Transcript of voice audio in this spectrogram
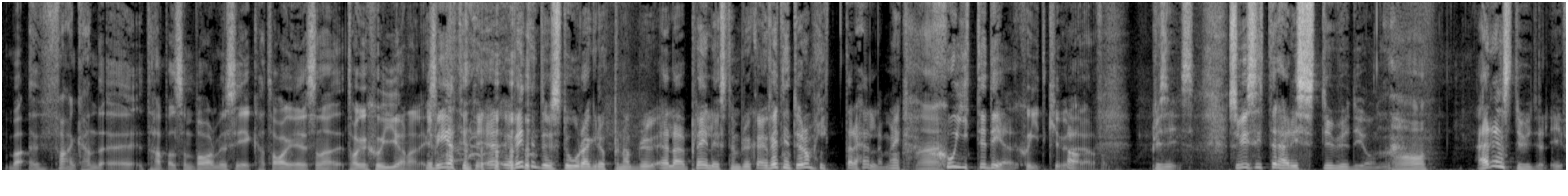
Bara, Hur fan kan eh, Tappad som barnmusik ha tagit, såna, tagit skyarna Jag liksom? vet inte, jag jag vet inte hur stora grupperna, eller playlisten brukar, jag vet inte hur de hittar det heller. Men Nej. skit i det. Skitkul Ja. i alla fall. Precis. Så vi sitter här i studion. Ja. Är det en studioliv?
